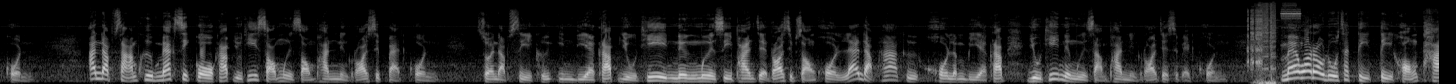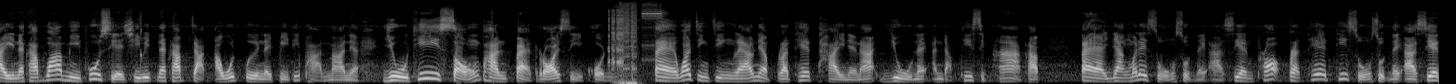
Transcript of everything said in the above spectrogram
37,040 คน อันดับ 3 คือเม็กซิโกครับอยู่ที่ 22,118 คน ส่วนอันดับ 4 คืออินเดียครับอยู่ที่ 14,712 คน และอันดับ 5 คือโคลัมเบียครับอยู่ที่ 13,171 คนแม้ว่าเราดูสถิติของไทยนะครับว่ามีผู้เสียชีวิตนะครับจากอาวุธปืนในปีที่ผ่านมาเนี่ยอยู่ที่ 2,804 คน แต่ว่าจริงๆ แล้วเนี่ยประเทศไทยเนี่ยนะอยู่ในอันดับที่ 15 ครับ แต่ยังไม่ได้สูงสุดในอาเซียน เพราะประเทศที่สูงสุดในอาเซียน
